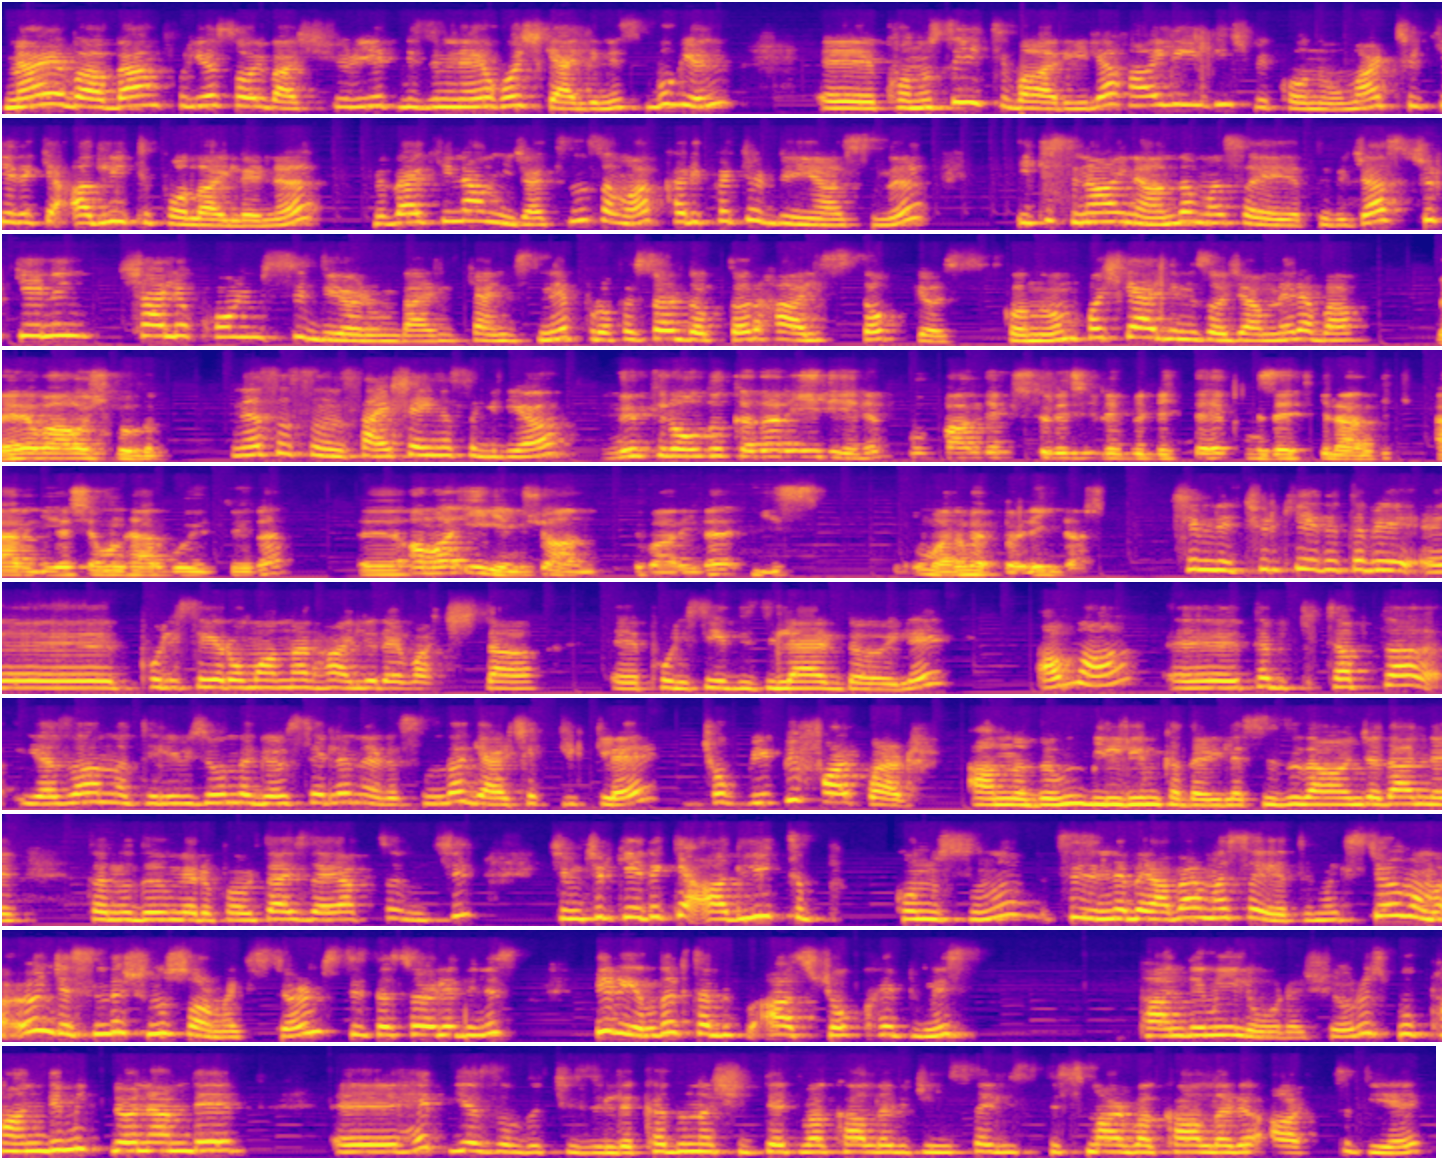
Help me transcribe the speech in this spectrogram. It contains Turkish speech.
Merhaba, ben Fulya Soybaş. Hürriyet Bizimle'ye hoş geldiniz. Bugün e, konusu itibariyle hayli ilginç bir konuğum var. Türkiye'deki adli tıp olaylarını ve belki inanmayacaksınız ama karikatür dünyasını ikisini aynı anda masaya yatıracağız. Türkiye'nin Sherlock Holmes'u diyorum ben kendisine. Profesör Doktor Halis Stokgöz konuğum. Hoş geldiniz hocam, merhaba. Merhaba, hoş bulduk. Nasılsınız? Her şey nasıl gidiyor? Mümkün olduğu kadar iyi diyelim. Bu pandemi süreciyle birlikte hepimiz etkilendik. Her yaşamın her boyutuyla. Ee, ama iyiyim şu an itibariyle iyiyiz. Umarım hep böyle gider. Şimdi Türkiye'de tabii e, polisiye romanlar hali revaçta, e, polisiye diziler de öyle. Ama e, tabii kitapta yazanla televizyonda gösterilen arasında gerçeklikle çok büyük bir fark var anladığım, bildiğim kadarıyla. Sizi daha önceden de tanıdığım ve röportaj da yaptığım için. Şimdi Türkiye'deki adli tıp konusunu sizinle beraber masaya yatırmak istiyorum ama öncesinde şunu sormak istiyorum. Siz de söylediniz, bir yıldır tabii az çok hepimiz pandemiyle uğraşıyoruz. Bu pandemik dönemde e, hep yazıldı çizildi. Kadına şiddet vakaları, cinsel istismar vakaları arttı diye.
